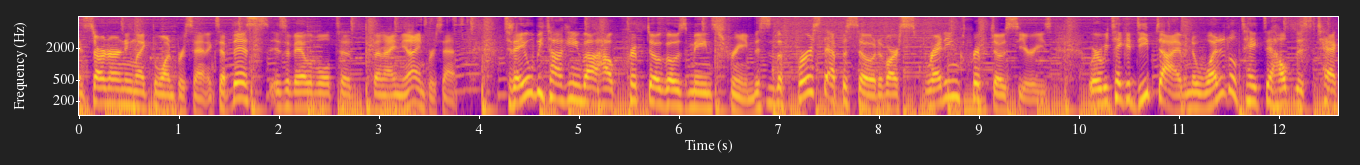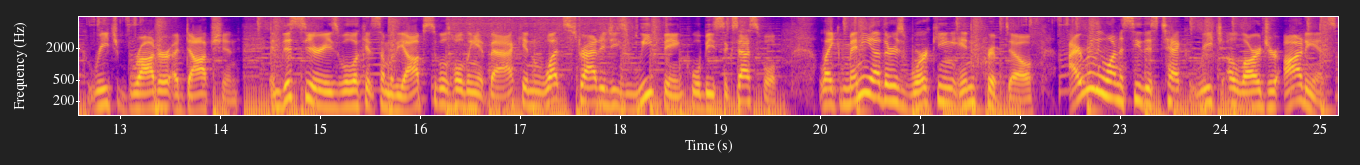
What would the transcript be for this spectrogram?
and start earning like the 1%, except this is available to the 99%. Today we'll be talking about how crypto goes mainstream. This is the first episode of our Spreading Crypto series, where we take a deep dive into what it'll take to help this tech reach broader adoption. In this series, we'll look at some of the obstacles holding it back and what strategies we think will be successful. Like many others working in crypto, I really want to see this tech reach a larger audience.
